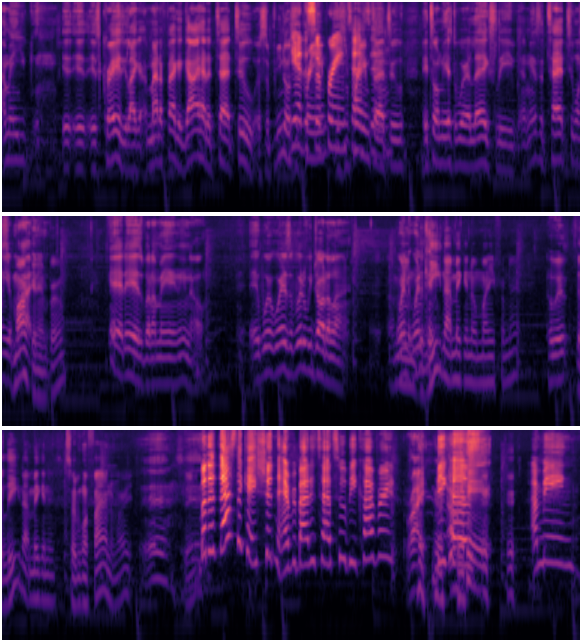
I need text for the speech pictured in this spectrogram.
I mean, you, it, it, it's crazy. Like, matter of fact, a guy had a tattoo. A, Sup- you know, Yeah, the Supreme, the Supreme tattoo. tattoo. They told me he has to wear a leg sleeve. I mean, it's a tattoo on your marketing, body. bro. Yeah, it is. But I mean, you know, it, where, where's where do we draw the line? I mean, the league not making no money from that. Who is? The league not making it, so we're gonna find them, right? Yeah. See? But if that's the case, shouldn't everybody's tattoo be covered? Right. Because I mean, I mean,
